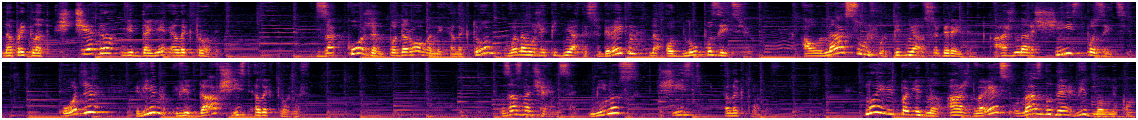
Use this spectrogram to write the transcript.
Наприклад, щедро віддає електрони. За кожен подарований електрон вона може підняти собі рейтинг на одну позицію. А у нас сульфур підняв собі рейтинг аж на 6 позицій. Отже, він віддав 6 електронів. Зазначаємо це. Мінус 6 електронів. Ну і відповідно H2S у нас буде відновником.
